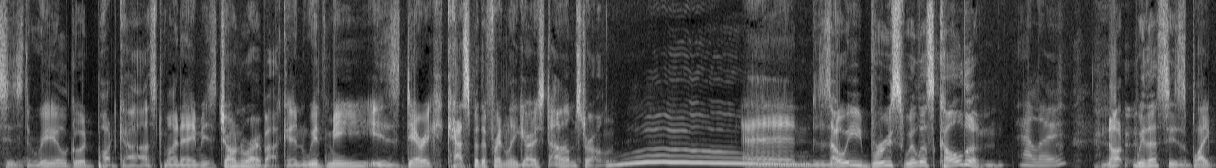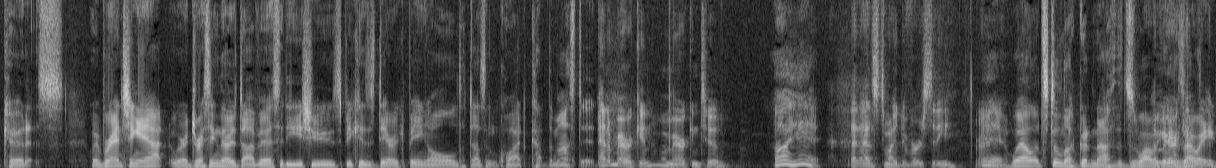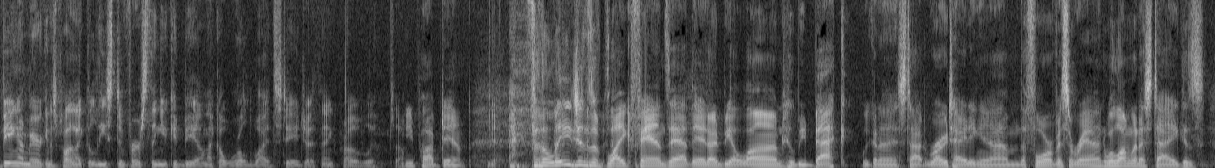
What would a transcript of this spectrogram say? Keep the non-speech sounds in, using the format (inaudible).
This is the ReelGood Podcast. My name is John Roebuck, and with me is Derek Casper, the Friendly Ghost Armstrong, and Zoe Bruce Willis Coldham. Hello. Not with us is Blake Curtis. We're branching out. We're addressing those diversity issues because Derek being old doesn't quite cut the mustard. And American. I'm American too. Oh yeah, That adds to my diversity, right? yeah. Well, it's still not good enough. This is why we're getting Zoe. Being American is probably like the least diverse thing you could be on like a worldwide stage. I think probably. So You pipe down. Yeah. (laughs) For the legions of Blake fans out there, don't be alarmed. He'll be back. We're going to start rotating um, the four of us around. Well, I'm going to stay because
